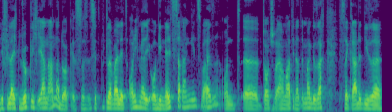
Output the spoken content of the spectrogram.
der vielleicht wirklich eher ein Underdog ist. Das ist jetzt mittlerweile jetzt auch nicht mehr die originellste Herangehensweise. Und äh, George R. R. Martin hat immer gesagt, dass er gerade diese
